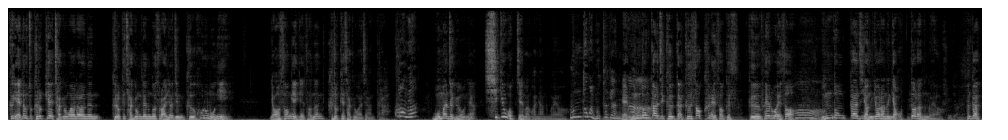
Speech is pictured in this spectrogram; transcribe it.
그 애당초 그렇게 작용하라는 그렇게 작용되는 것으로 알려진 그 호르몬이 여성에게서는 그렇게 작용하지 않더라. 그러면 뭐만 작용하냐? 식욕 억제에만 관여하는 거예요. 운동을 못하게 하는구나. 예, 운동까지 그, 그러니까 그 서클에서 그, 그 회로에서 어. 운동까지 연결하는 게 없더라는 거예요. 신기하네. 그러니까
